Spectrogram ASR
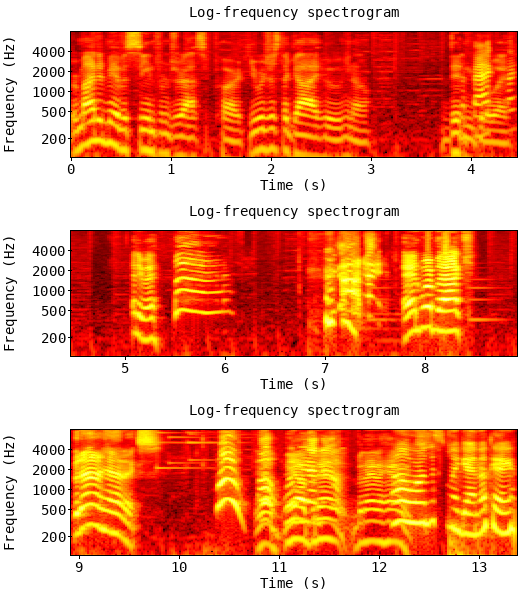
Reminded me of a scene from Jurassic Park. You were just the guy who, you know, didn't get fact. away. Anyway, bye! Got it. And we're back! Banana hammocks. Woo! Yeah, oh, yeah, we at banana, now? banana Oh, we're on this one again. Okay.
